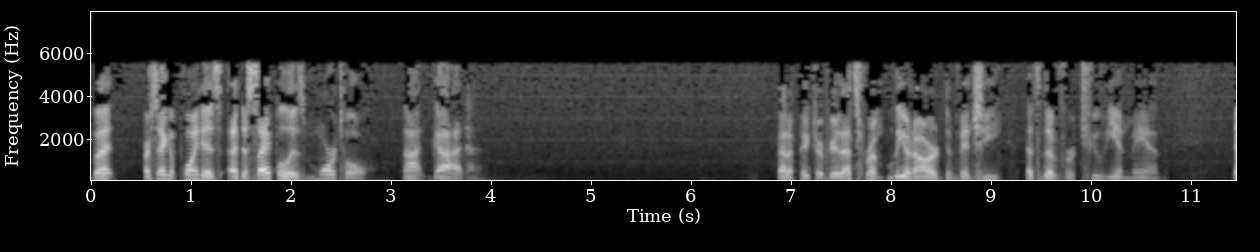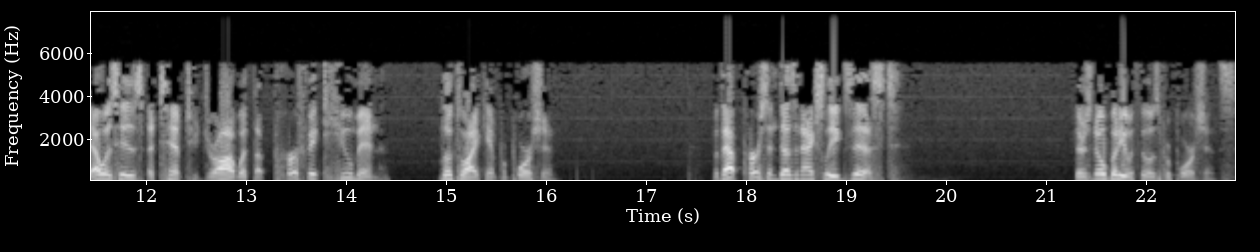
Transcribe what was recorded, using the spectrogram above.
But our second point is a disciple is mortal, not God. Got a picture up here. That's from Leonardo da Vinci. That's the Vitruvian Man. That was his attempt to draw what the perfect human looked like in proportion. But that person doesn't actually exist. There's nobody with those proportions.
